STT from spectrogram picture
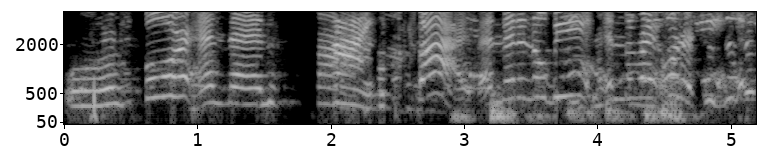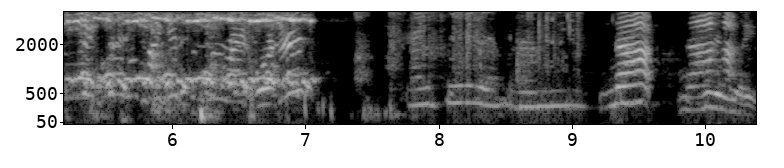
Four, four and then five. five. And then it'll be in the right order. Cause does this picture look like it's in the right order? I did it, Mommy. Not really.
